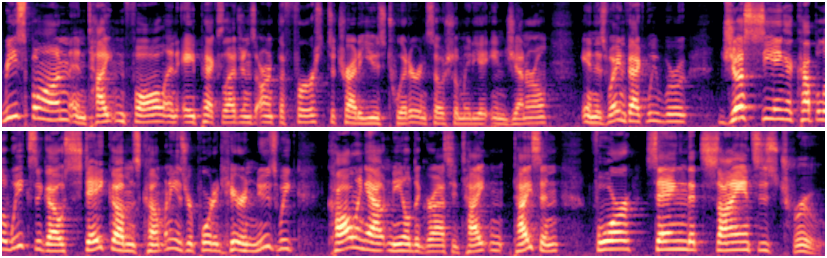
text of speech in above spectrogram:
Respawn and Titanfall and Apex Legends aren't the first to try to use Twitter and social media in general in this way. In fact, we were just seeing a couple of weeks ago, Steak-umms company is reported here in Newsweek calling out Neil deGrasse Tyson for saying that science is true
